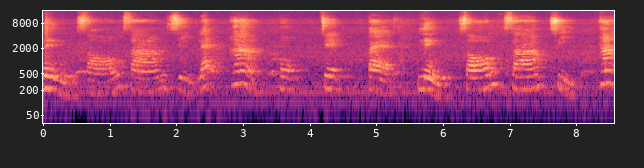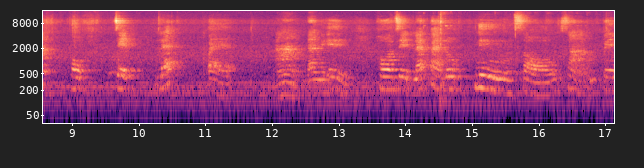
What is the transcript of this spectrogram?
หนึ่งสองสามสี่และห้าหกเจ็ดแปดหนึ่งสองสามสี่ห้าหกเจ็ดและแปดอ่า ได้ไหมเอ่ยพอเจ็ดและแปดลงหนึ่งสองสามเป็น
